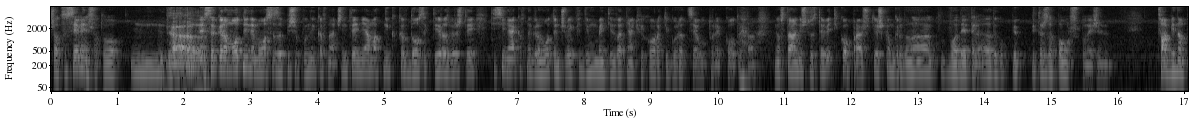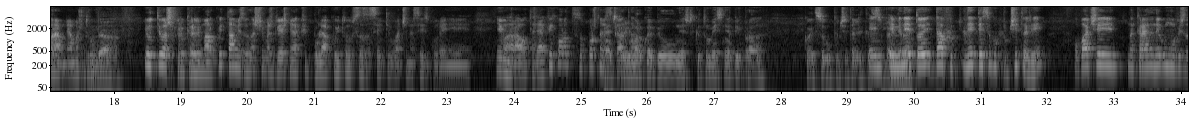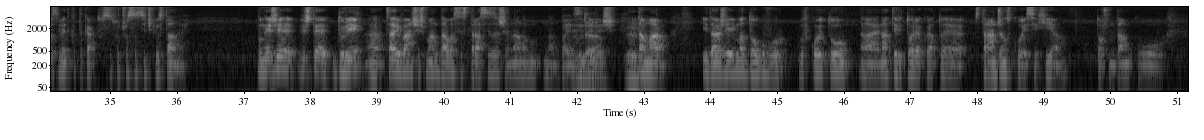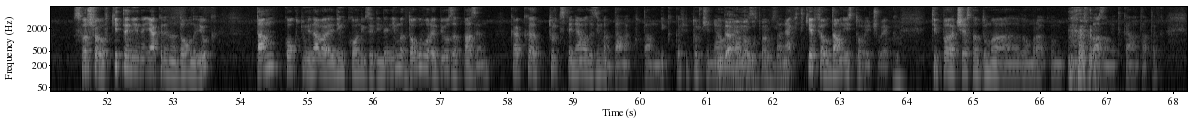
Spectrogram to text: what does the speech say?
Защото са селени, защото Да. не са грамотни, не могат да се запише по никакъв начин, те нямат никакъв досек. Ти разбираш, ти, ти си някакъв неграмотен човек, в един момент идват някакви хора, ти горят селото, реколтата, не остава нищо за теб и ти какво правиш? Отиваш към града на владетеля да го пи- питаш за помощ, понеже това би направил, нямаш друго. Да. И отиваш при Крали Марко и там изведнъж имаш гледаш някакви поля, които са засети, обаче не са изгорени. Има работа. Някакви хората са почнали да Значи си казват. Крали Марко е бил нещо като местния Big Brother, който са го почитали като Е, супергерой. еми не, той, да, не, те са го почитали, обаче накрая на него му вижда сметката, както се случва с всички останали. Понеже, вижте, дори а, цар Иван Шишман дава сестра си за жена на, на Баязит Да. ли беше? Тамара. И даже има договор, в който а, една територия, която е Странджанско Есехия, точно там около... Свършва в Китани, някъде надолу на юг. Там, колкото минава един коник за един ден, има договор е бил запазен, как турците няма да взимат данък от там никакъв и турчи няма Да, право за това. Да, някакви такива феодални истории, човек. Типа честна дума да умра, ако не спазвам и така нататък.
